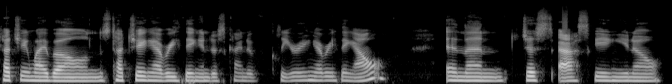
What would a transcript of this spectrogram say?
touching my bones, touching everything, and just kind of clearing everything out. And then just asking, you know,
